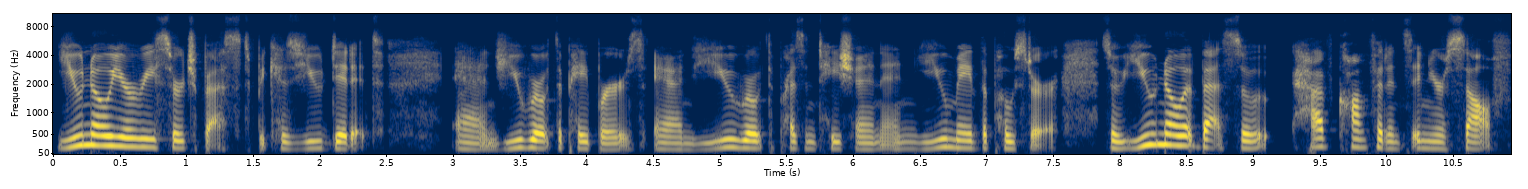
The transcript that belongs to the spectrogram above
You know your research best because you did it and you wrote the papers and you wrote the presentation and you made the poster. So you know it best. So have confidence in yourself.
